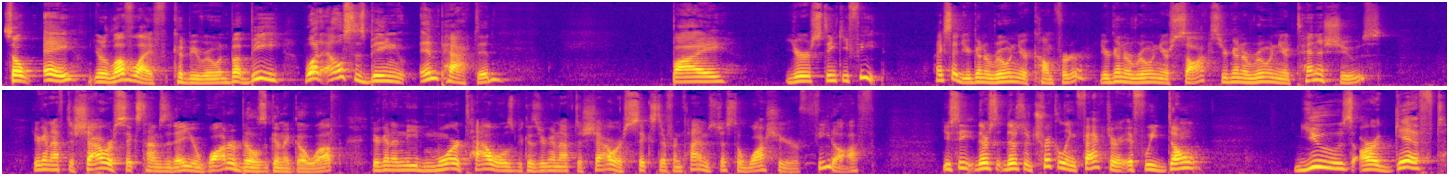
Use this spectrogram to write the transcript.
so A, your love life could be ruined, but B, what else is being impacted by your stinky feet? Like I said, you're going to ruin your comforter, you're going to ruin your socks, you're going to ruin your tennis shoes you're going to have to shower six times a day. Your water bill is going to go up. You're going to need more towels because you're going to have to shower six different times just to wash your feet off. You see, there's, there's a trickling factor. If we don't use our gift,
